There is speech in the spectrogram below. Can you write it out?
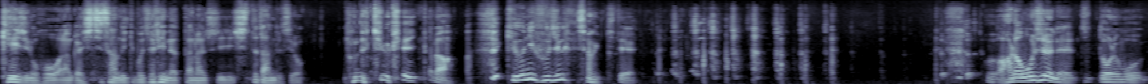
刑事の方はなんか七三で気持ち悪いなった話してたんですよ。で、休憩行ったら、急に藤ヶ谷さん来て、あれ面白いね。ちょっと俺もう、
